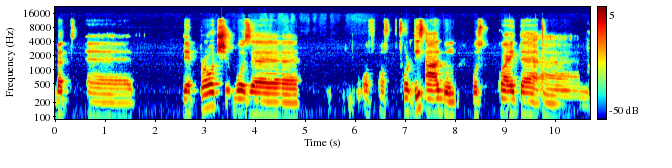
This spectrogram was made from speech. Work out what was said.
but the approach was of, of for this album was quite um,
